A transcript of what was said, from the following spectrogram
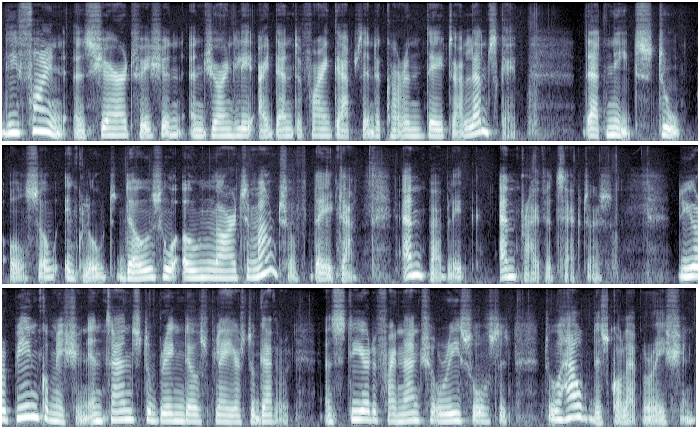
define a shared vision and jointly identify gaps in the current data landscape. That needs to also include those who own large amounts of data and public and private sectors. The European Commission intends to bring those players together and steer the financial resources to help this collaboration.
